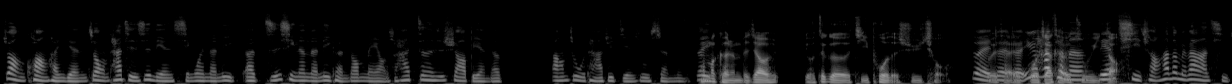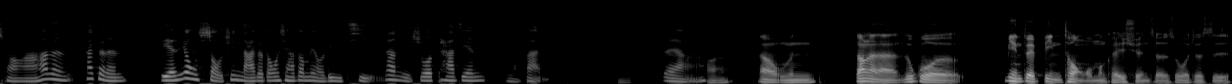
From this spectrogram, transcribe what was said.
状况很严重，他其实是连行为能力呃执行的能力可能都没有，所以他真的是需要别人的帮助他去结束生命。所以他们可能比较有这个急迫的需求。所以才对对对，因为国家才他可能连会注意到起床他都没办法起床啊，他能他可能连用手去拿个东西他都没有力气，那你说他今天怎么办嗯？对啊，啊，那我们当然了，如果面对病痛，我们可以选择说，就是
